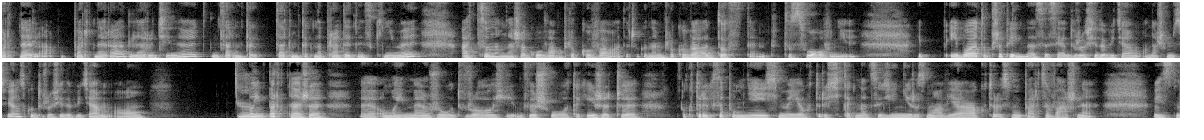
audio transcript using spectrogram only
partnera, partnera dla rodziny, za czym, tak, za czym tak naprawdę tęsknimy, a co nam nasza głowa blokowała, do czego nam blokowała dostęp, dosłownie. I, I była to przepiękna sesja. Dużo się dowiedziałam o naszym związku, dużo się dowiedziałam o o moim partnerze, e, o moim mężu dużo wyszło takich rzeczy, o których zapomnieliśmy i o których się tak na co dzień nie rozmawia, które są bardzo ważne. Więc ta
